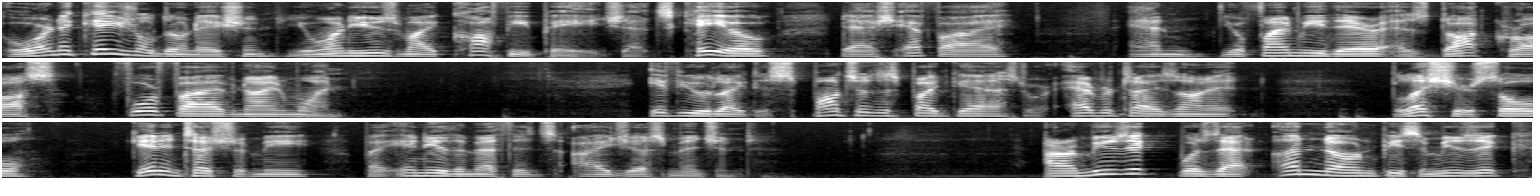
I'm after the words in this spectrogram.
or an occasional donation, you want to use my Ko-fi page. That's ko fi, and you'll find me there as Doc Cross 4591. If you would like to sponsor this podcast or advertise on it, bless your soul, get in touch with me by any of the methods I just mentioned. Our music was that unknown piece of music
